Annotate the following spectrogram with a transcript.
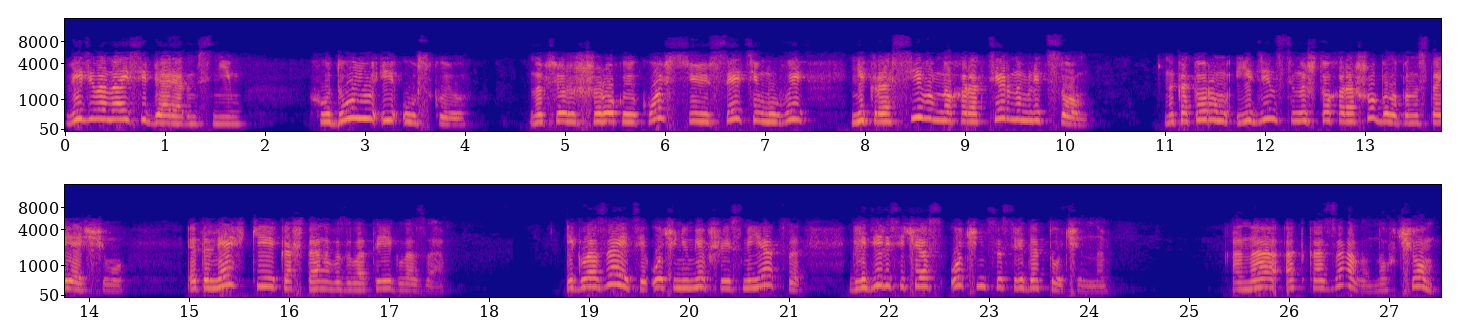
Видела она и себя рядом с ним, худую и узкую, но все же с широкую костью и с этим, увы, некрасивым, но характерным лицом, на котором единственное, что хорошо было по-настоящему, это мягкие каштаново-золотые глаза. И глаза эти, очень умевшие смеяться, глядели сейчас очень сосредоточенно. Она отказала, но в чем?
